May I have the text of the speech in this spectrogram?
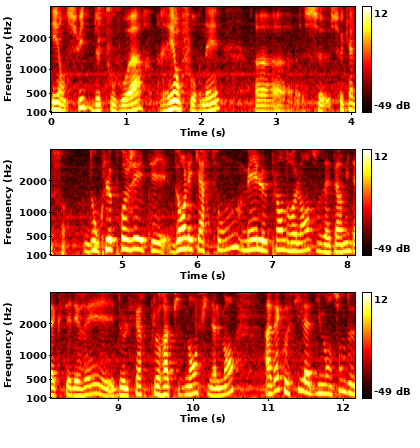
Et ensuite de pouvoir réenfourner euh, ce, ce calcin. Donc le projet était dans les cartons, mais le plan de relance vous a permis d'accélérer et de le faire plus rapidement finalement, avec aussi la dimension de,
